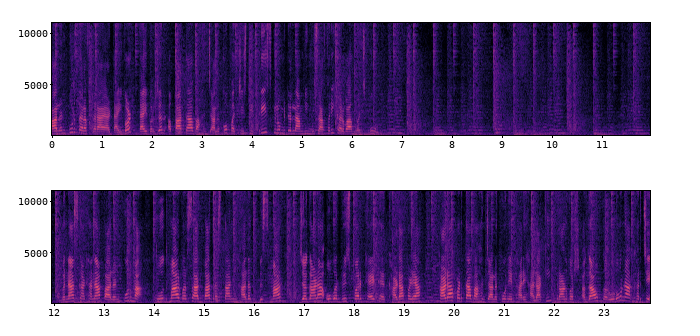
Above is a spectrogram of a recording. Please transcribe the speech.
પાલનપુર તરફ કરાયા ડાયવર્ટ. ડાયવર્ઝન અપાતા વાહન ચાલકો પચીસથી ત્રીસ કિલોમીટર લાંબી મુસાફરી કરવા મજબૂર. બનાસકાંઠાના પાલનપુરમાં ધોધમાર વરસાદ બાદ રસ્તાની હાલત બિસ્માર. જગાણા ઓવરબ્રિજ પર ઠેર ઠેર ખાડા પડ્યા. ખાડા પડતા વાહન ચાલકોને ભારે હાલાકી. ત્રણ વર્ષ અગાઉ કરોડોના ખર્ચે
